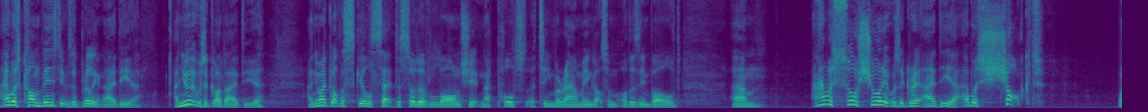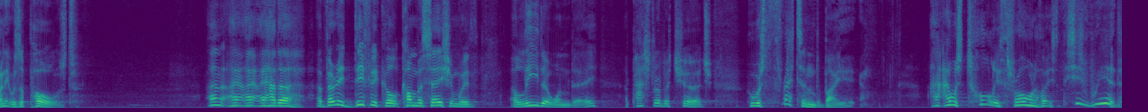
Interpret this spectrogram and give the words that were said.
I was convinced it was a brilliant idea. I knew it was a God idea. I knew I'd got the skill set to sort of launch it, and I pulled a team around me and got some others involved. Um, and I was so sure it was a great idea. I was shocked when it was opposed. And I, I had a, a very difficult conversation with a leader one day, a pastor of a church, who was threatened by it. I, I was totally thrown. I thought, this is weird.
